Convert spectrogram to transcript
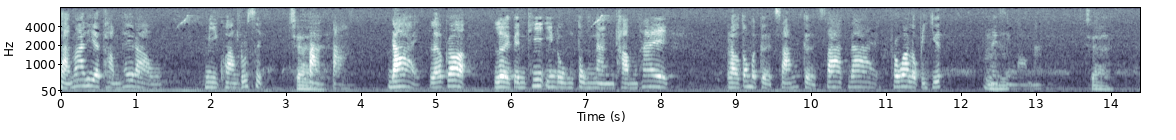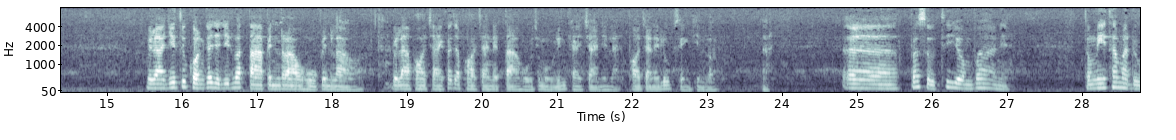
สามารถที่จะทำให้เรามีความรู้สึกใช่ต่างๆ ได้ แล้วก็เลยเป็นที่อินุงตุงนางทำให้เราต้องมาเกิดซ้ำเกิดซากได้ เพราะว่าเราไปยึดในสิ่งเหล่านั้นใช่เวลายึดทุกคนก็จะยึดว่าตาเป็นเราหูเป็นเราค่ะเวลาพอใจก็จะพอใจในตาหูจมูกลิ้นกายใจนี่แหละ พอใจในรูปเสียงกลิ่นรสนะเอ่อพระสูตรที่โยมว่าเนี่ย ตรงนี้ถ้ามาดู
